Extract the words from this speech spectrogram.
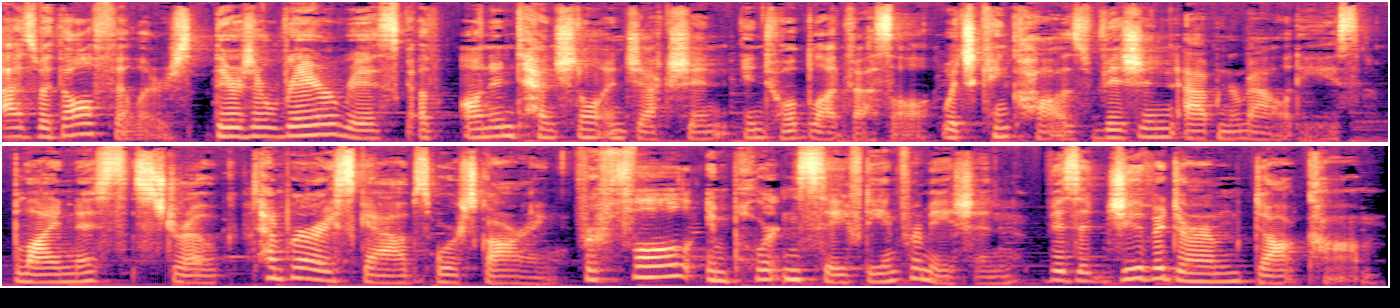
As with all fillers, there's a rare risk of unintentional injection into a blood vessel, which can cause vision abnormalities, blindness, stroke, temporary scabs, or scarring. For full, important safety information, visit juvederm.com.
